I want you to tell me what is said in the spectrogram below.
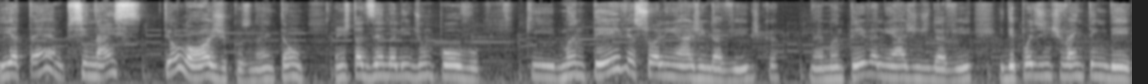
e até sinais teológicos, né? Então, a gente está dizendo ali de um povo que manteve a sua linhagem davídica, né? manteve a linhagem de Davi, e depois a gente vai entender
